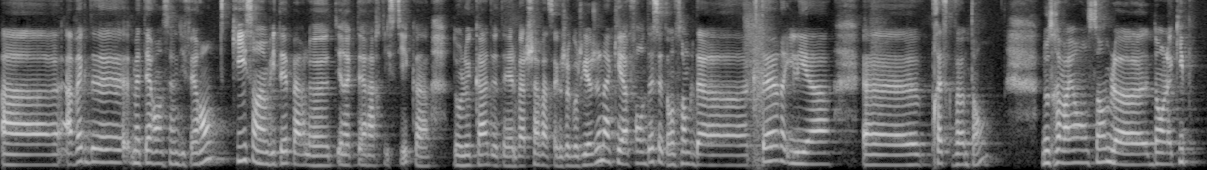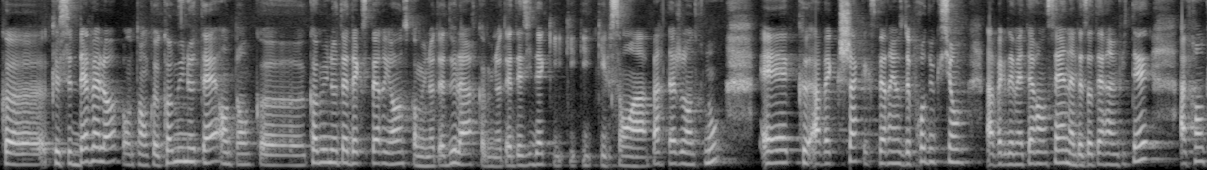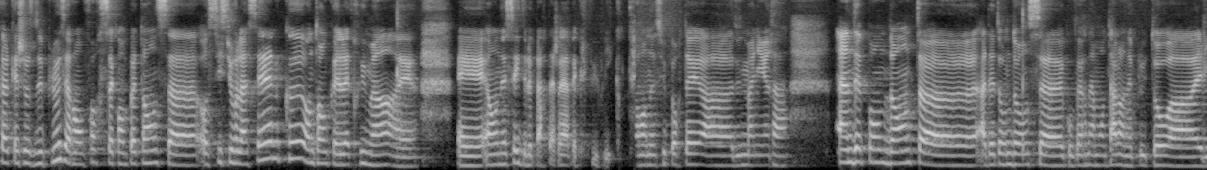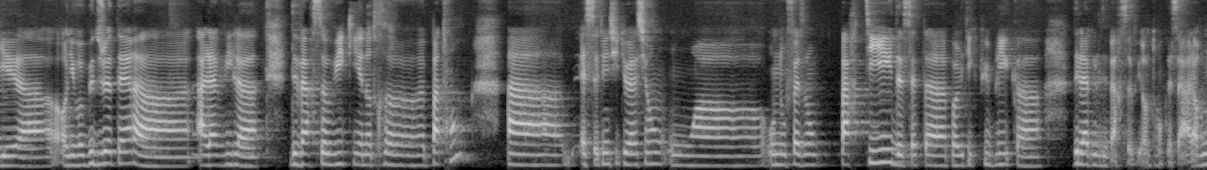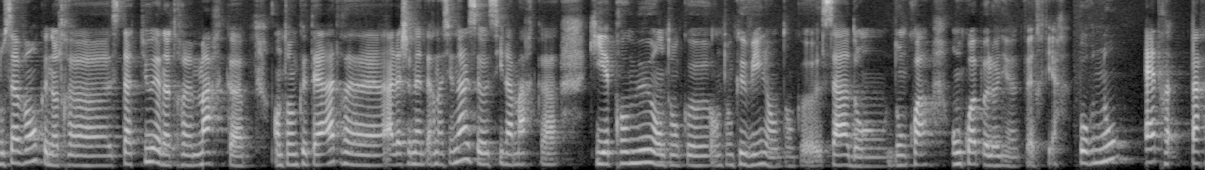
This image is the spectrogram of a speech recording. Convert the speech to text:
euh, avec des metteurs en scène différents qui sont invités par le directeur artistique, euh, dans le cas de TL Warszawa, Grzegorz qui a fondé cet ensemble d'acteurs il y a euh, presque 20 ans. Nous travaillons ensemble euh, dans l'équipe que, que, se développe en tant que communauté, en tant que communauté d'expérience, communauté de l'art, communauté des idées qu'ils qui, qui, qui, sont à partager entre nous, et qu'avec chaque expérience de production, avec des metteurs en scène et des auteurs invités, apprend quelque chose de plus et renforce ses compétences euh, aussi sur la scène qu'en tant qu'être humain. Et, on essaye de le partager avec le public. On est supporté euh, d'une manière indépendante euh, à des tendances euh, gouvernementales. On est plutôt euh, lié au niveau budgétaire à, la ville de Varsovie qui est notre patron. et c'est une situation où, où nous faisons partie de cette euh, politique publique euh, de la ville de Varsovie en tant que ça. Alors nous savons que notre euh, statut et notre marque en tant que théâtre à la chaîne internationale, c'est aussi la marque qui est promue en tant que, en tant que ville, en tant que ça, dont, dont quoi, en quoi Pologne peut être fière. Pour nous, être,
